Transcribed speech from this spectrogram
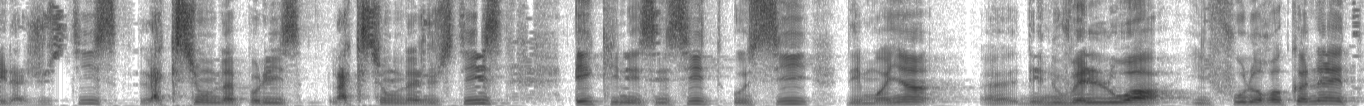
et la justice, l'action de la police, l'action de la justice, et qui nécessite aussi des moyens, euh, des nouvelles lois. Il faut le reconnaître.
